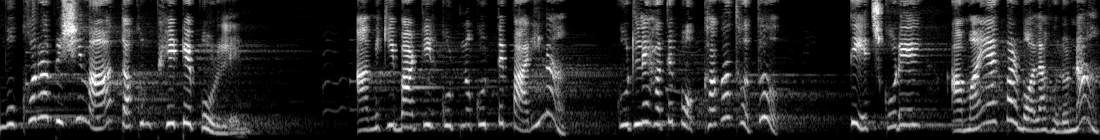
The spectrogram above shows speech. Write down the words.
মুখরা পিসিমা তখন ফেটে পড়লেন। আমি কি বাটির কুটনো কুটতে পারি না? কুটলে হাতে পক্ষাঘাত হতো? তেজ করে আমায় একবার বলা হলো না?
